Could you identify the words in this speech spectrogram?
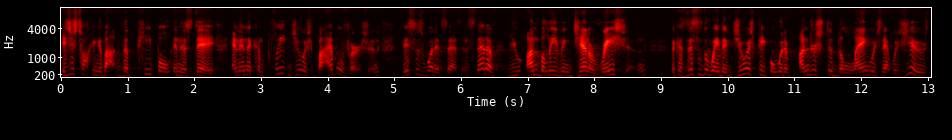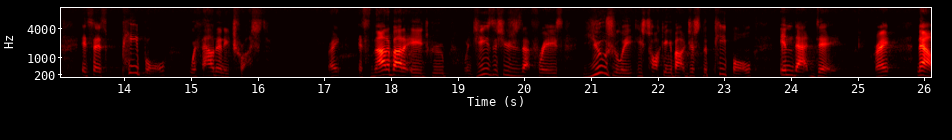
it's just talking about the people in this day. And in the complete Jewish Bible version, this is what it says. Instead of you unbelieving generation, because this is the way the Jewish people would have understood the language that was used, it says people without any trust. Right? It's not about an age group. When Jesus uses that phrase, usually he's talking about just the people in that day. Right? Now,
